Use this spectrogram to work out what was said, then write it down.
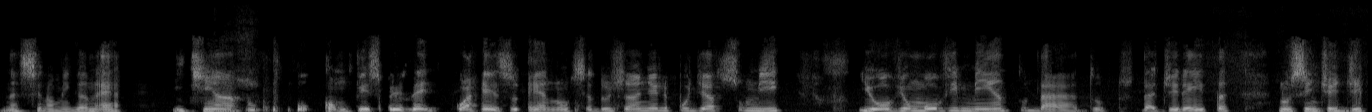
né, se não me engano, é, e tinha, como vice-presidente, com a renúncia do Jânio, ele podia assumir. E houve um movimento da, do, da direita no sentido de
